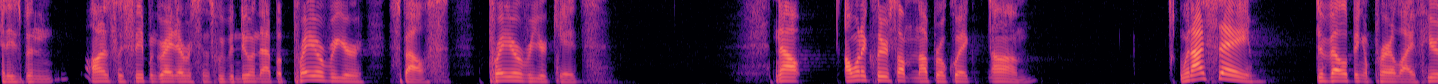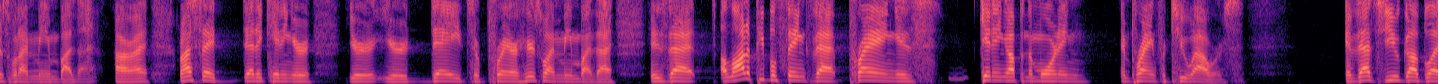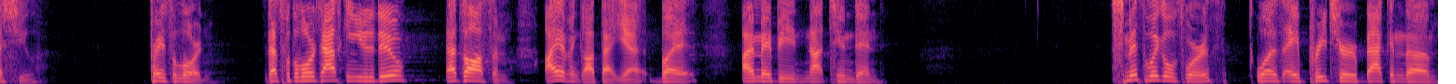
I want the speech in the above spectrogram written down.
And he's been honestly sleeping great ever since we've been doing that. But pray over your spouse, pray over your kids. Now, I want to clear something up real quick. Um, when I say developing a prayer life, here's what I mean by that. All right. When I say dedicating your your your day to prayer, here's what I mean by that is that a lot of people think that praying is getting up in the morning and praying for two hours. If that's you, God bless you. Praise the Lord. That's what the Lord's asking you to do, that's awesome. I haven't got that yet, but I may be not tuned in. Smith Wigglesworth was a preacher back in the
